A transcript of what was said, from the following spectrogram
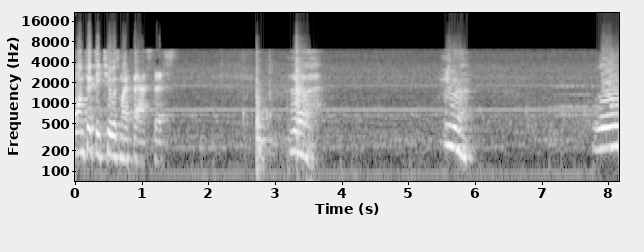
152 is my fastest. Ugh. Ugh. Well,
